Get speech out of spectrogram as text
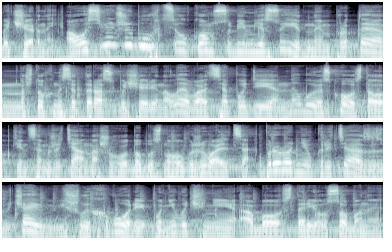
Печерний. А ось він же був цілком собі м'ясоїдним. Проте наштовхнися Тарас в печері на лева, ця подія не обов'язково стала б кінцем життя нашого доблесного виживальця. У природні укриття зазвичай війшли хворі, понівечені або старі особини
